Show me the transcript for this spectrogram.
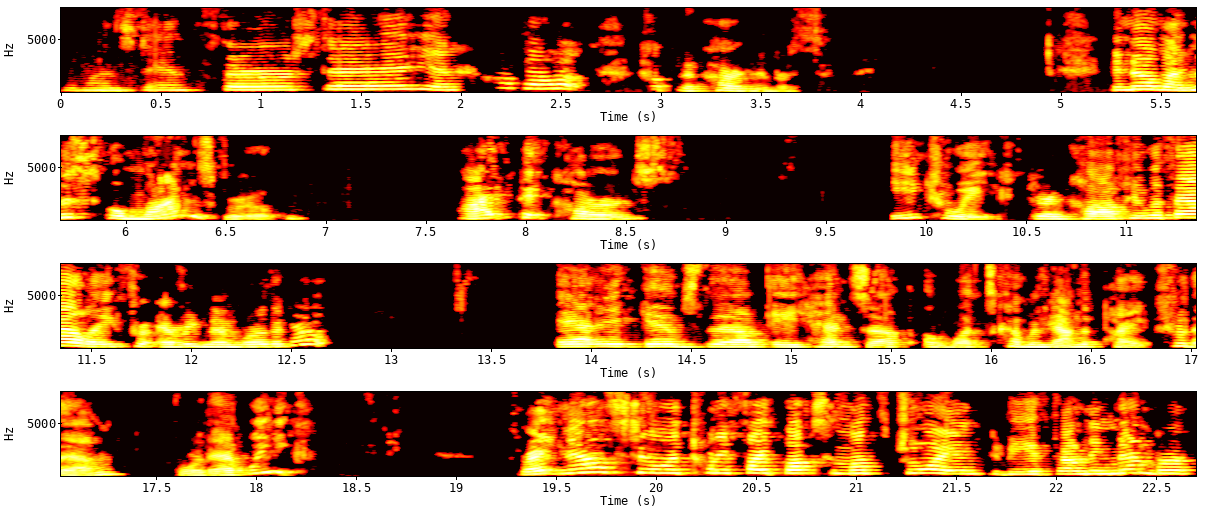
Wednesday and Thursday. And how about how about card number three? You know, my Mystical Minds group, I pick cards each week during Coffee with Allie for every member of the group. And it gives them a heads up of what's coming down the pike for them for that week. Right now, it's still only 25 bucks a month join to be a founding member.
